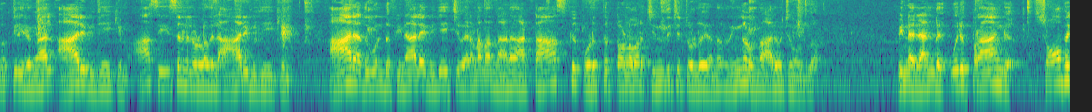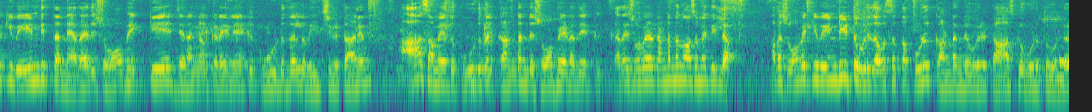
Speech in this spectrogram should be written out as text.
കുത്തിയിരുന്നാൽ ആര് വിജയിക്കും? ആ സീസണിലുള്ളതിൽ ആര് വിജയിക്കും? ആരതുകൊണ്ട് ഫിനാലെ വിജയിച്ച് വരണമെന്നാണ് ആ ടാസ്ക് കൊടുത്തിട്ടുള്ളവർ ചിന്തിച്ചിട്ടുള്ളൂ എന്ന് നിങ്ങളൊന്ന് ആലോചിച്ച് നോക്കുക. പിന്നെ രണ്ട് ഒരു പ്രാങ്ക് ശോഭയ്ക്ക് വേണ്ടി തന്നെ അതായത് ശോഭയ്ക്ക് ജനങ്ങൾക്കിടയിലേക്ക് കൂടുതൽ റീച്ച് കിട്ടാനും ആ സമയത്ത് കൂടുതൽ കണ്ടന്റ് ശോഭയുടേക്ക് അതായത് ശോഭയുടെ കണ്ടന്റ് ഒന്നും ആ സമയത്ത് ഇല്ല. അപ്പൊ ശോഭയ്ക്ക് വേണ്ടിയിട്ട് ഒരു ദിവസത്തെ ഫുൾ കണ്ടന്റ് ഒരു ടാസ്ക് കൊടുത്തുകൊണ്ട്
